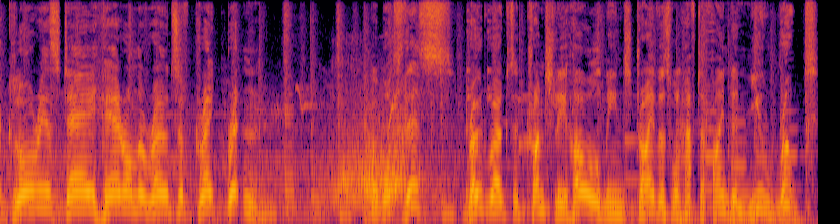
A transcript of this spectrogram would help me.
glorious day here on the roads of Great Britain. But what's this? Roadworks at Crunchley Hole means drivers will have to find a new route.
